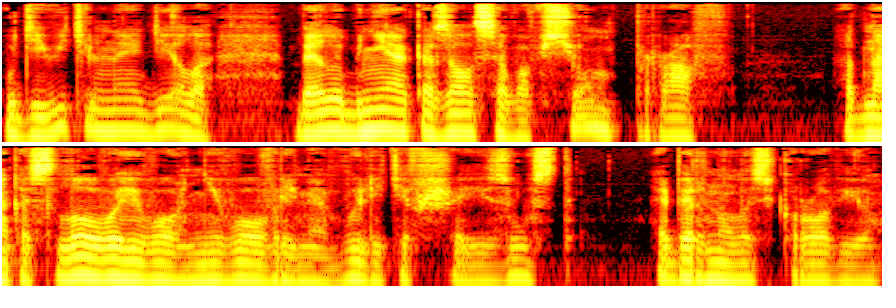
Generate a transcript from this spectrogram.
Удивительное дело, Белыбни оказался во всем прав, однако слово его, не вовремя вылетевшее из уст, обернулось кровью.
